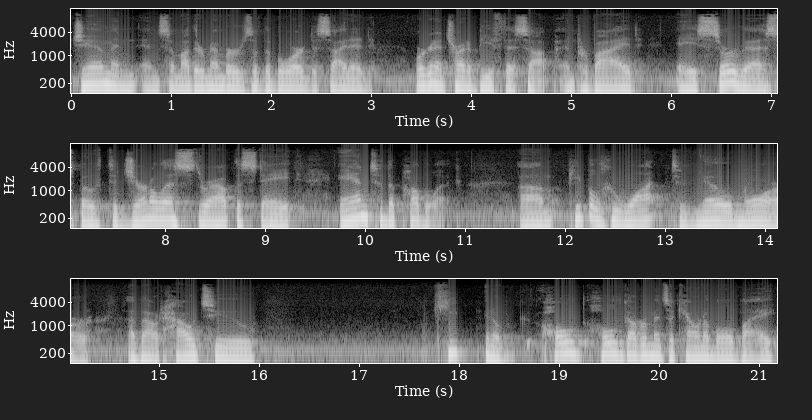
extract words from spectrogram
Jim and, and some other members of the board decided we're going to try to beef this up and provide a service both to journalists throughout the state and to the public um, people who want to know more about how to keep, you know, hold hold governments accountable by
